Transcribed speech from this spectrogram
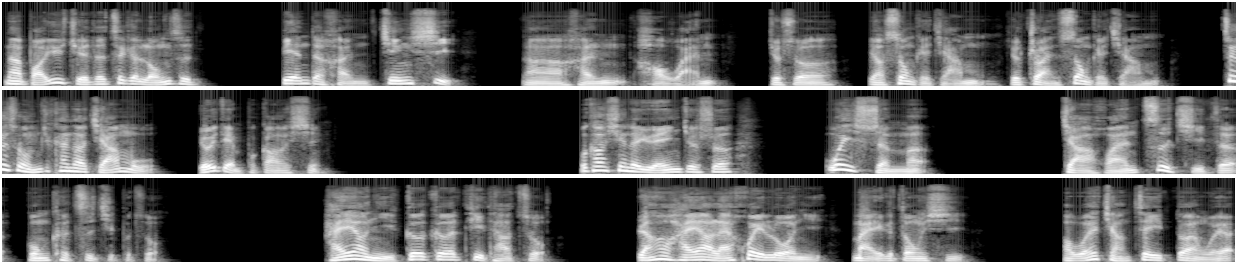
那宝玉觉得这个笼子编得很精细啊，很好玩，就说要送给贾母，就转送给贾母。这个时候，我们就看到贾母有一点不高兴。不高兴的原因就是说，为什么贾环自己的功课自己不做，还要你哥哥替他做，然后还要来贿赂你买一个东西？啊，我要讲这一段，我要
